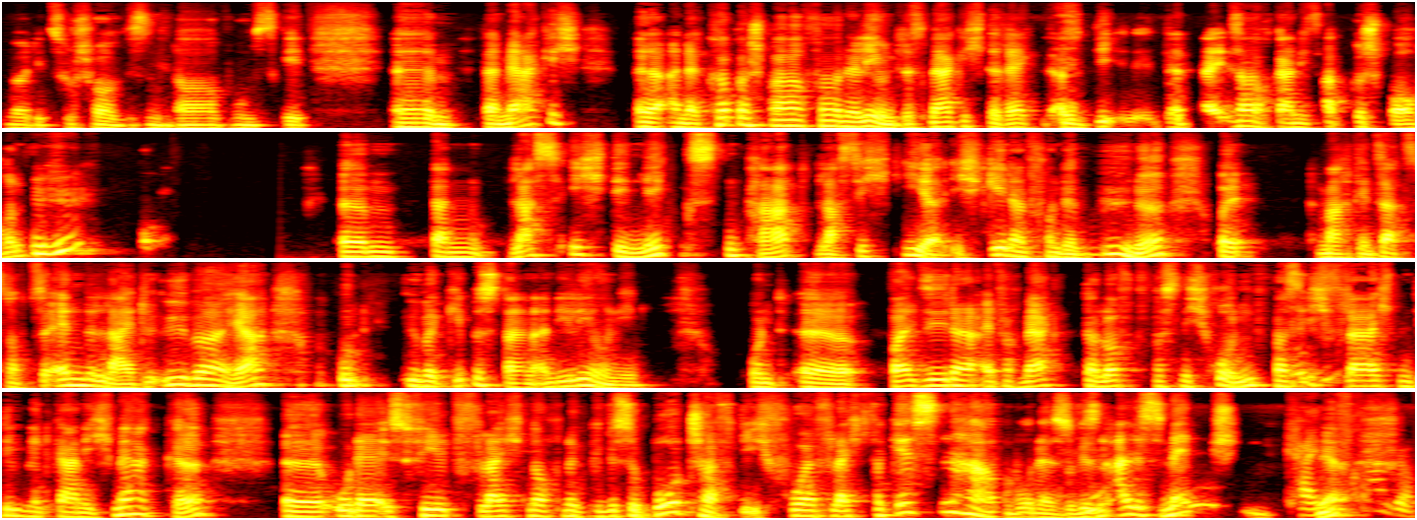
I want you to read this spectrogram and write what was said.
nur die Zuschauer wissen genau, worum es geht. Ähm, dann merke ich äh, an der Körpersprache von der Leonie, das merke ich direkt, also die, da ist auch gar nichts abgesprochen. Mhm ähm, dann lasse ich den nächsten Part, lasse ich ihr. Ich gehe dann von der Bühne und mache den Satz noch zu Ende, leite über, ja, und übergebe es dann an die Leonie. Und äh, weil sie dann einfach merkt, da läuft was nicht rund, was ich mhm. vielleicht in dem Moment gar nicht merke, äh, oder es fehlt vielleicht noch eine gewisse Botschaft, die ich vorher vielleicht vergessen habe oder so. Wir sind alles Menschen. Keine ja? Frage.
